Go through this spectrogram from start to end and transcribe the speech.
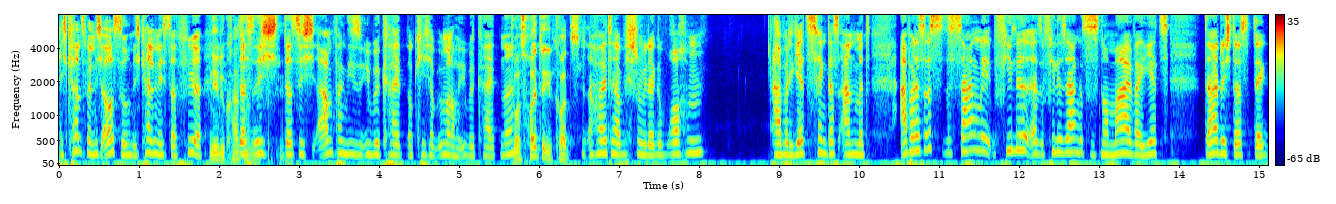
ich kann es mir nicht aussuchen. Ich kann nichts dafür. Nee, du kannst dass auch nichts ich, dafür. dass ich am Anfang diese Übelkeit, okay, ich habe immer noch Übelkeit, ne? Du hast heute gekotzt. Heute habe ich schon wieder gebrochen. Aber jetzt fängt das an mit, aber das ist, das sagen mir viele, also viele sagen, es ist normal, weil jetzt dadurch, dass der,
